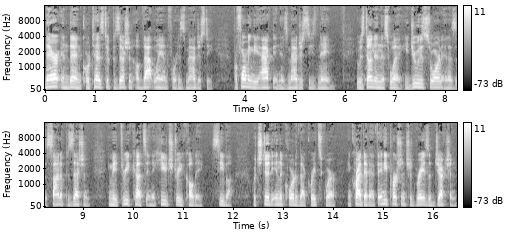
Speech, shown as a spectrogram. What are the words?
There and then Cortes took possession of that land for his majesty, performing the act in his majesty's name. It was done in this way. He drew his sword, and as a sign of possession, he made three cuts in a huge tree called a ceiba, which stood in the court of that great square, and cried that if any person should raise objection,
